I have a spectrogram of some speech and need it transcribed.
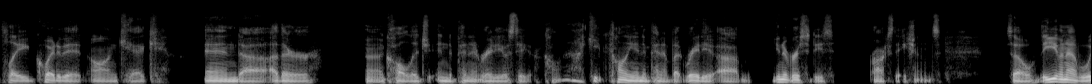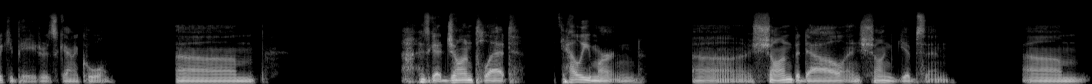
Played quite a bit on Kick and uh, other uh, college independent radio station. I keep calling independent, but radio um, universities rock stations. So they even have a wiki page, which is kind of cool. Um, it's got John Plett, Kelly Martin, uh, Sean Vidal, and Sean Gibson. Um,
